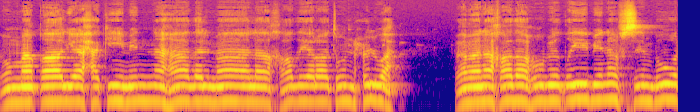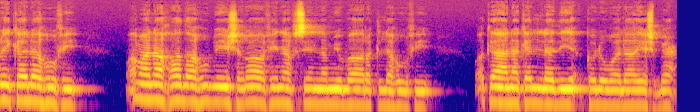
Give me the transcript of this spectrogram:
ثم قال يا حكيم إن هذا المال خضرة حلوة. فمن أخذه بطيب نفس بورك له فيه ومن أخذه بإشراف نفس لم يبارك له فيه وكان كالذي يأكل ولا يشبع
